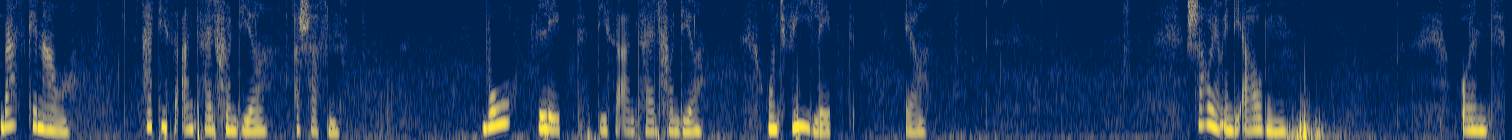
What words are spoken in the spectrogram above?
Was genau hat dieser Anteil von dir erschaffen? Wo lebt dieser Anteil von dir? Und wie lebt er? Schau ihm in die Augen und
